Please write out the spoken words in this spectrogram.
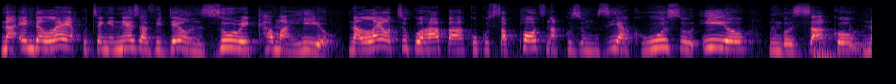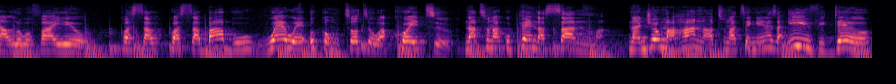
Na endelea kutengeneza video nzuri kama hiyo, na leo tuko hapa kukusupport na kuzungumzia kuhusu hiyo mwimbo zako na Lovayo kwa, sab kwa sababu wewe uko mtoto wa kwetu na tunakupenda sana, na njo mahana tunatengeneza hii video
